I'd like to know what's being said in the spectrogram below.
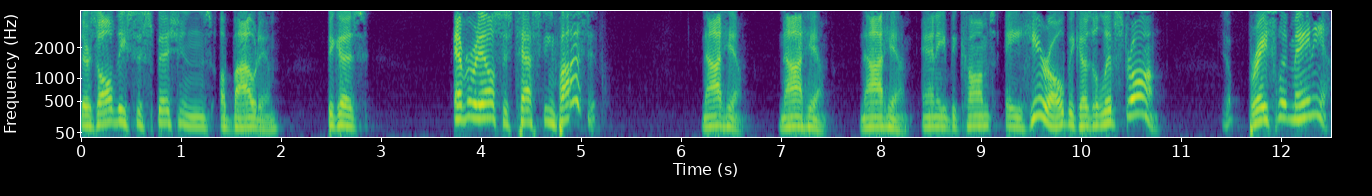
there's all these suspicions about him because everybody else is testing positive. Not him, not him, not him. And he becomes a hero because of Live Strong. Yep. Bracelet mania.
